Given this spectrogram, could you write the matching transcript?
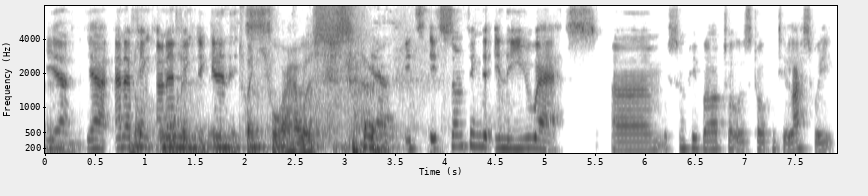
Yeah, yeah, and I think, and I think in, again, in it's, 24 hours. So. yeah, it's it's something that in the US, um, some people I was talking to last week,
